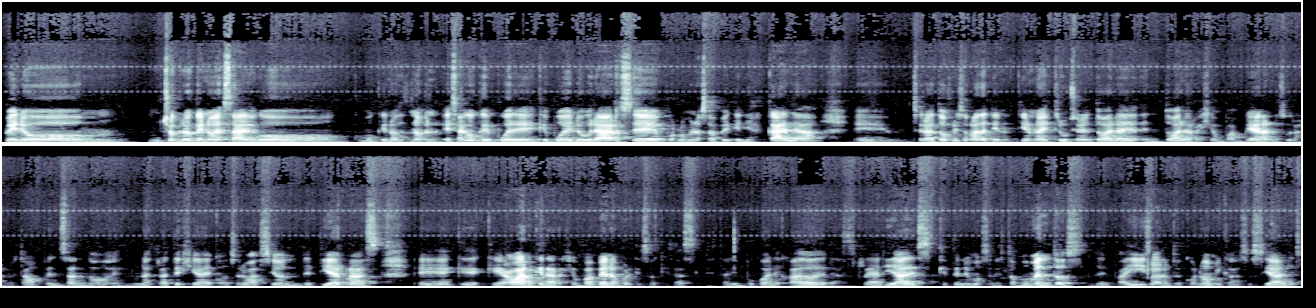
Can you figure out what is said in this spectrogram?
Pero mm, yo creo que no es algo como que no, es algo que puede, que puede lograrse, por lo menos a pequeña escala. Eh, Ceratophrys tiene, tiene, una distribución en toda, la, en toda la región pampeana. Nosotros no estamos pensando en una estrategia de conservación de tierras eh, que, abarque la región pampeana, porque eso quizás estaría un poco alejado de las realidades que tenemos en estos momentos del país, tanto económicas, sociales.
